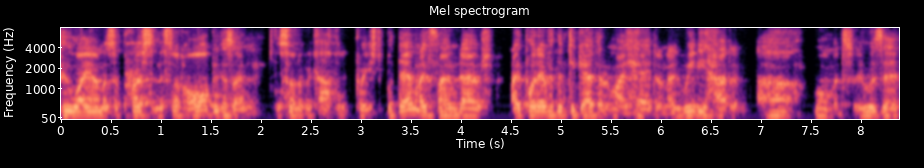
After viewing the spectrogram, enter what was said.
who I am as a person. It's not all because I'm the son of a Catholic priest. But then when I found out, I put everything together in my head and I really had an ah moment. It was a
